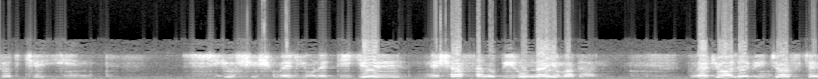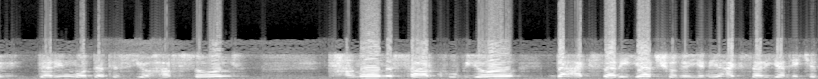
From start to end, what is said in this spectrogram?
شد که این سی و شیش میلیون دیگه نشستن و بیرون نیومدن؟ و جالب اینجاست که در این مدت سی و هفت سال تمام سرکوبی ها به اکثریت شده. یعنی اکثریتی که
